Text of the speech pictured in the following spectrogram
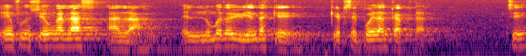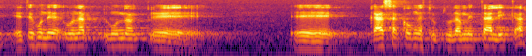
en función a las, a la, el número de viviendas que, que se puedan captar. ¿sí? Esta es una, una, una, eh, eh, casa con estructura metálica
